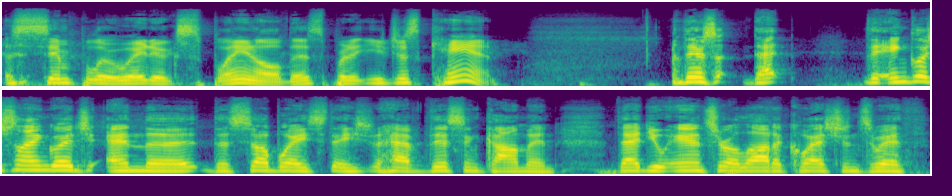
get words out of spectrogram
a simpler way to explain all this but you just can't. There's that the English language and the the subway station have this in common that you answer a lot of questions with.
